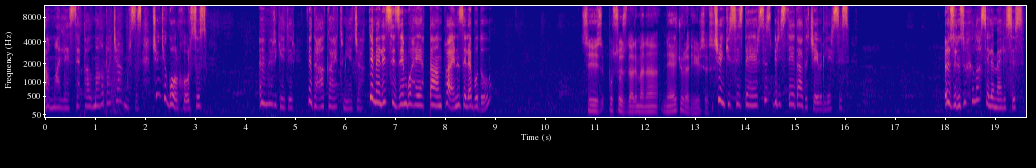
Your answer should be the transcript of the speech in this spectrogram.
Amma ləzzət almağı bacarmırsınız. Çünki qorxursunuz. Ömür gedir və daha qayıtmayacaq. Deməli sizin bu həyatdan payınız elə budur? Siz bu sözləri mənə nəyə görə deyirsiniz? Çünki siz dəyərsiz bir istedada çevrilirsiniz. Özünüzü xilas eləməlisiniz.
